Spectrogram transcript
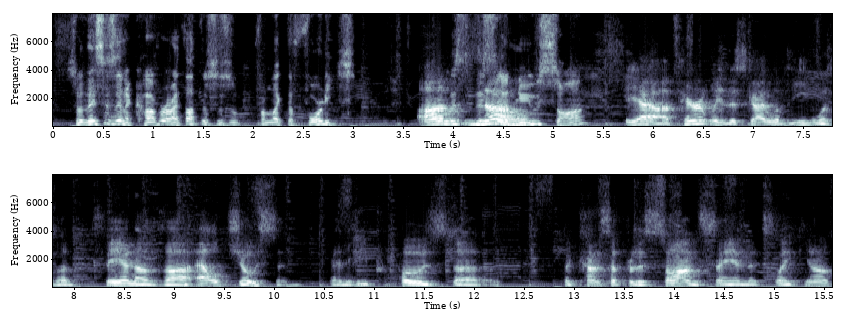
So this isn't a cover. I thought this was from like the 40s. Um, This, this no. is a new song. Yeah, apparently this guy Levine was a fan of uh, Al Jolson, and he proposed uh, the concept for this song, saying it's like you know,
